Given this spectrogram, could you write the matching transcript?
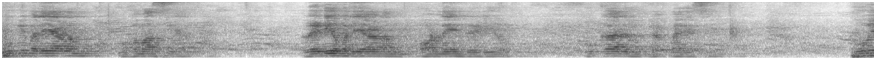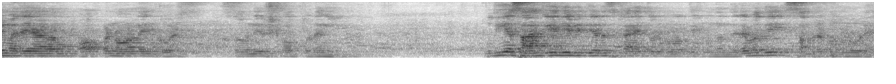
ഭൂമി മലയാളം മുഖമാസിക radio Malayalam online radio Pookkalam web magazine Bhoomi Malayalam open online course souvenir shop തുടങ്ങി. പുതിയ സാങ്കേതിക വിദ്യയുടെ സഹായത്തോടെ പ്രവർത്തിക്കുന്ന നിരവധി സംരംഭങ്ങളിലൂടെ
